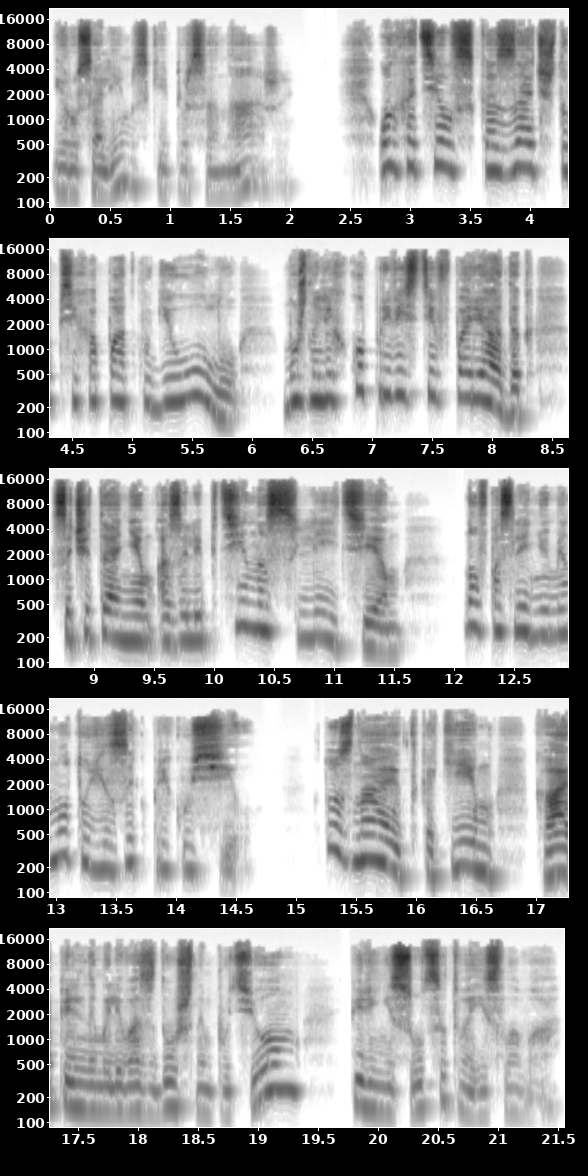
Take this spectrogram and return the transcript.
иерусалимские персонажи. Он хотел сказать, что психопатку Геулу можно легко привести в порядок сочетанием азолептина с литием, но в последнюю минуту язык прикусил. Кто знает, каким капельным или воздушным путем перенесутся твои слова.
